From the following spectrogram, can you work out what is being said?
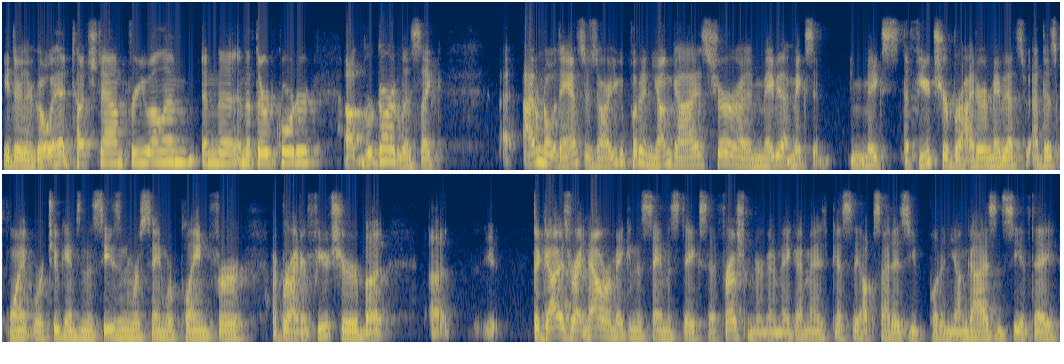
either their go ahead touchdown for ULM in the in the third quarter. Uh, regardless, like I don't know what the answers are. You could put in young guys, sure, and maybe that makes it makes the future brighter. And maybe that's at this point we're two games in the season. We're saying we're playing for a brighter future, but. Uh, the guys right now are making the same mistakes that freshmen are going to make. I, mean, I guess the upside is you put in young guys and see if they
